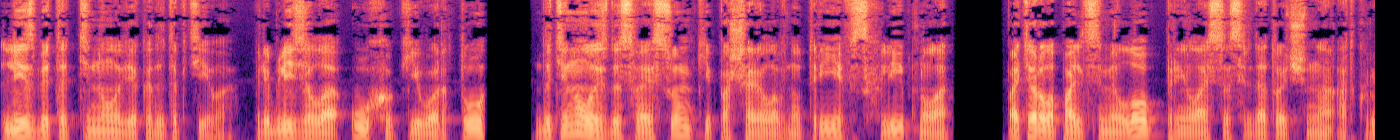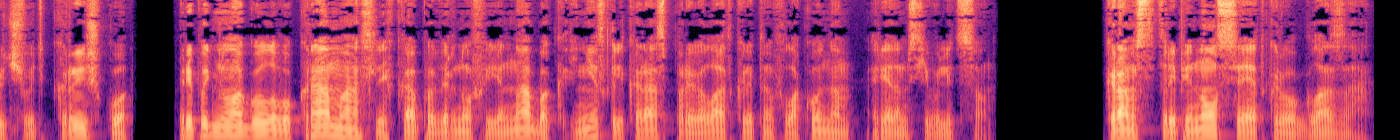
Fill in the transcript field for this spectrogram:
Лизбет оттянула века детектива, приблизила ухо к его рту, дотянулась до своей сумки, пошарила внутри, всхлипнула, потерла пальцами лоб, принялась сосредоточенно откручивать крышку, приподняла голову крама, слегка повернув ее на бок и несколько раз провела открытым флаконом рядом с его лицом. Крам встрепенулся и открыл глаза.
